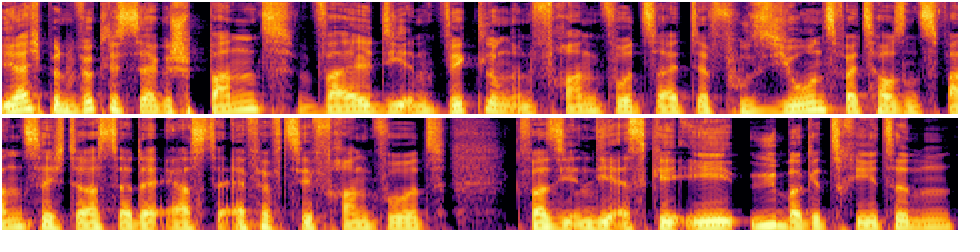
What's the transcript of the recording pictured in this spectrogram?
Ja, ich bin wirklich sehr gespannt, weil die Entwicklung in Frankfurt seit der Fusion 2020, da ist ja der erste FFC Frankfurt quasi in die SGE übergetreten.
